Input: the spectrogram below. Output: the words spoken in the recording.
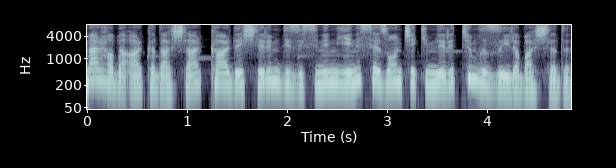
Merhaba arkadaşlar, Kardeşlerim dizisinin yeni sezon çekimleri tüm hızıyla başladı.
